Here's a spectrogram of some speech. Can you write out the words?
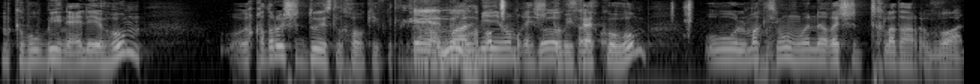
مكبوبين عليهم ويقدروا يشدوا يسلخوا كيف قلت لك هبط المينيموم شدوا غيشدوا. يفكوهم والماكسيموم هو انه غيشد دخله ضاربه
